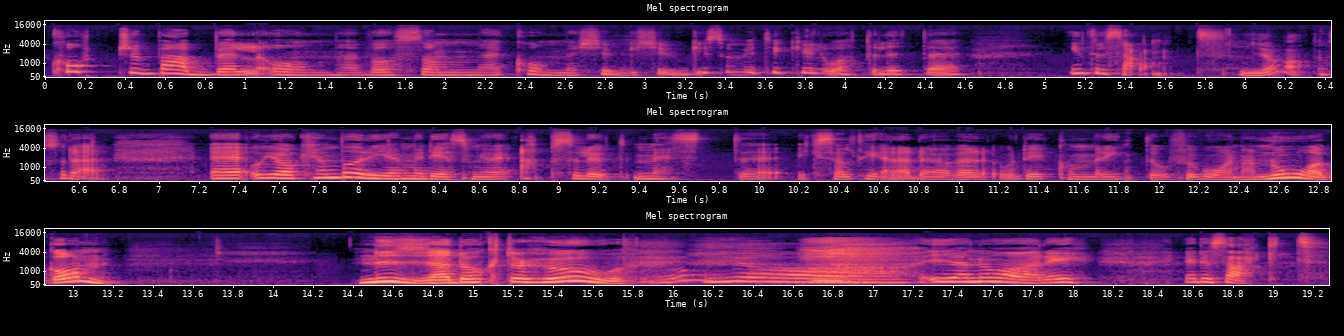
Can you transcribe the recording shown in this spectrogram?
kort babbel om vad som kommer 2020 som vi tycker låter lite intressant Ja, och sådär. Eh, och jag kan börja med det som jag är absolut mest eh, exalterad över och det kommer inte att förvåna någon. Nya Doctor Who! ja. I januari är det sagt.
